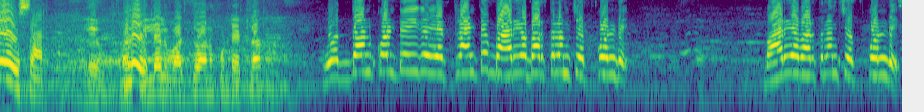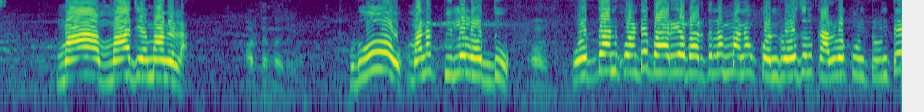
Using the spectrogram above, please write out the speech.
లేవు సార్. లేవు. మరి. పిల్లలు వద్దు అనుకుంటే ఎట్లా? వద్దనుకుంటే ఇక ఎట్లా అంటే భార్య భర్తలం చెప్పుకోండి. భార్య భర్తలం చెప్పుకోండి. మా మా జమానల. అర్థం కాలేదు. ఇప్పుడు మనకు పిల్లలు వద్దు. అవును. వద్దనుకుంటే భార్య భర్తలం మనం కొన్ని రోజులు కలవకుంటుంటే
